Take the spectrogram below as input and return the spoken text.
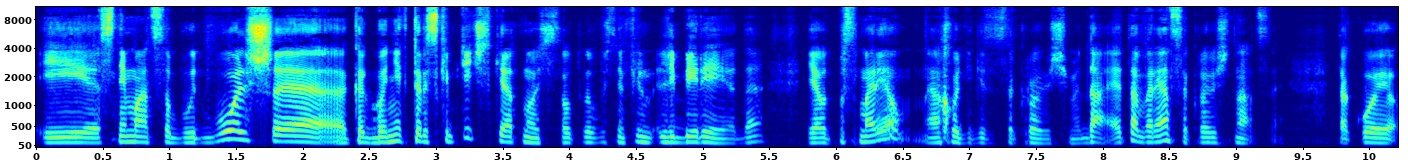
и сниматься будет больше. Как бы некоторые скептически относятся. Вот, допустим, фильм «Либерея», да? Я вот посмотрел «Охотники за сокровищами». Да, это вариант «Сокровищ нации». Такой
